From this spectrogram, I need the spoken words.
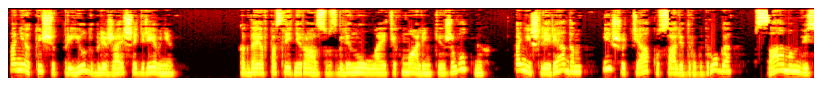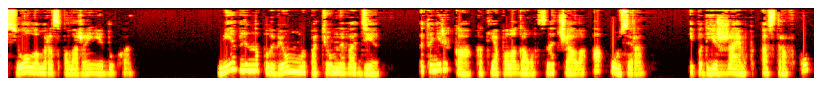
они отыщут приют в ближайшей деревне. Когда я в последний раз взглянул на этих маленьких животных, они шли рядом и, шутя, кусали друг друга в самом веселом расположении духа. Медленно плывем мы по темной воде, это не река, как я полагал сначала, а озеро. И подъезжаем к островку,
